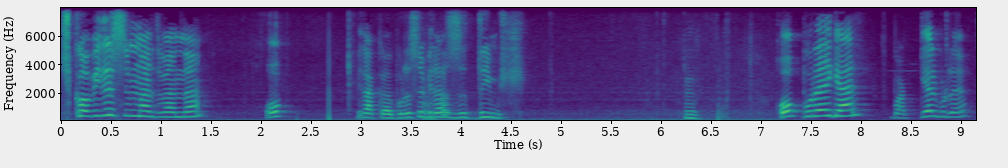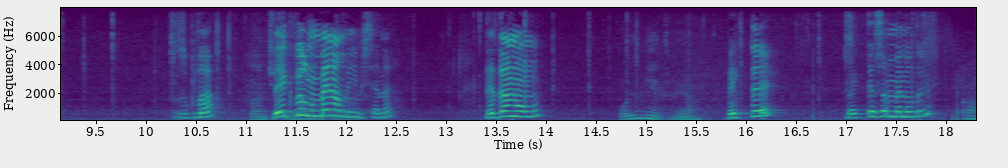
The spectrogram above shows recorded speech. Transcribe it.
Çıkabilirsin merdivenden. Hop. Bir dakika burası biraz zıddıymış. Hı. Hop buraya gel. Bak gel buraya. Zıpla. Bekle oğlum ben alayım seni. Neden oğlum? Boyum yetmiyor. Bekle. Beklesen ben alayım. Ah.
